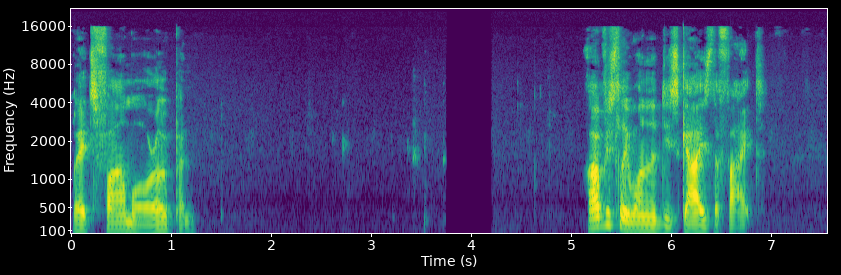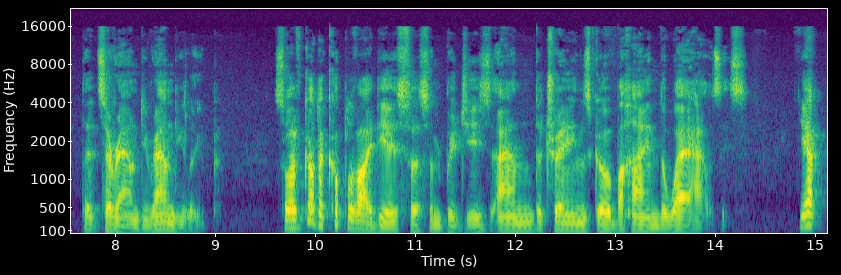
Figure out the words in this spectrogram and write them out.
where it's far more open Obviously want to disguise the fact that it's a roundy roundy loop. So I've got a couple of ideas for some bridges and the trains go behind the warehouses. Yep,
